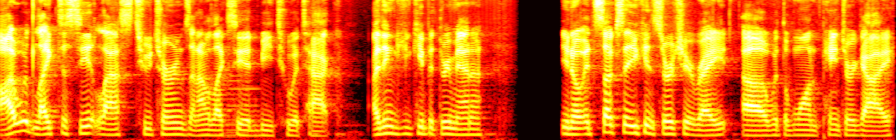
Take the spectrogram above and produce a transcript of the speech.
I would like to see it last two turns, and I would like to see it be two attack. I think you can keep it three mana. You know, it sucks that you can search it right uh, with the one painter guy.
